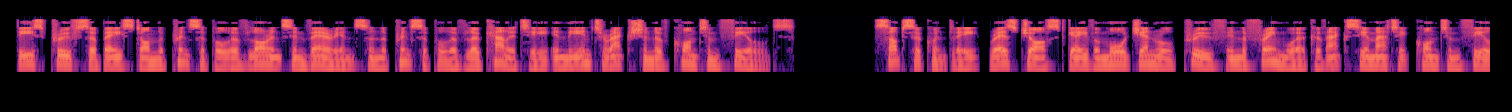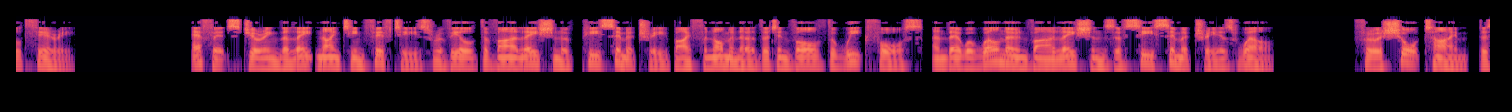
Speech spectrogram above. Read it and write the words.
These proofs are based on the principle of Lorentz invariance and the principle of locality in the interaction of quantum fields. Subsequently, Res Jost gave a more general proof in the framework of axiomatic quantum field theory. Efforts during the late 1950s revealed the violation of p-symmetry by phenomena that involved the weak force, and there were well-known violations of c-symmetry as well. For a short time, the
